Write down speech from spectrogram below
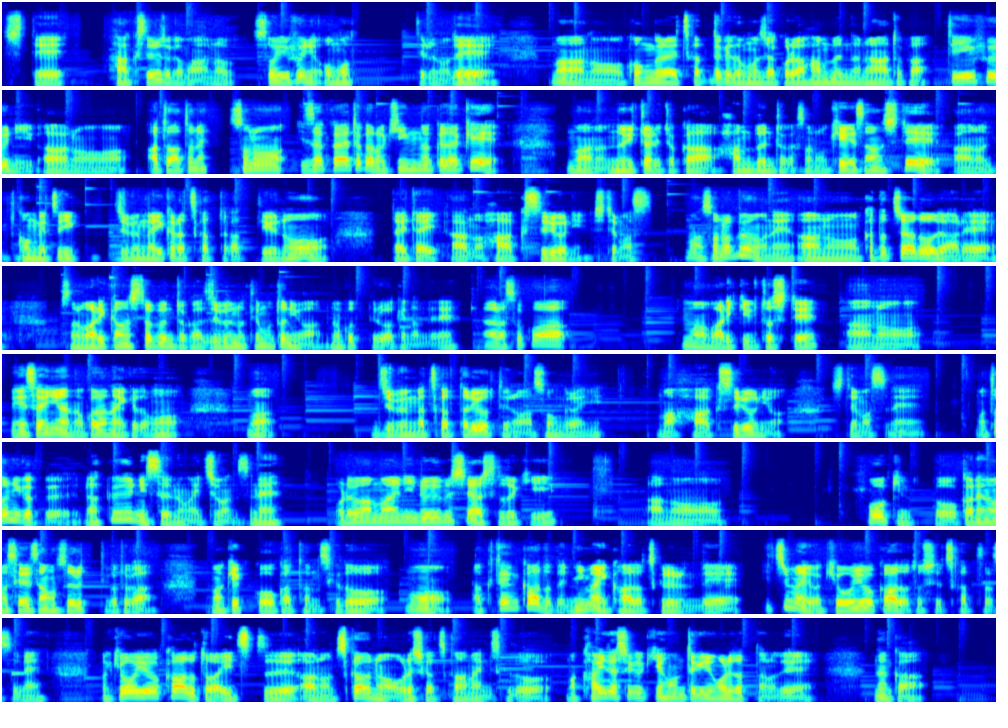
して、把握するとか、まあ、あの、そういうふうに思ってるので、まあ、あの、こんぐらい使ったけども、じゃあこれは半分だなとかっていうふうに、あの、後々ね、その居酒屋とかの金額だけ、まあ、あの、抜いたりとか、半分とか、その計算して、あの、今月自分がいくら使ったかっていうのを、大体、あの、把握するようにしてます。まあ、その分はね、あの、形はどうであれ、その割り勘した分とか自分の手元には残ってるわけなんでね。だからそこは、まあ割り切りとして、あの、明細には残らないけども、まあ、自分が使った量っていうのはそんぐらいに、まあ、把握するようにはしてますね。まあ、とにかく楽にするのが一番ですね。俺は前にルームシェアした時、あの、放棄とお金の生産をするってことが、まあ結構多かったんですけど、もう楽天カードで2枚カード作れるんで、1枚は共用カードとして使ってたんですよね。まあ、共用カードとは言いつつ、あの、使うのは俺しか使わないんですけど、まあ買い出しが基本的に俺だったので、なんか、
